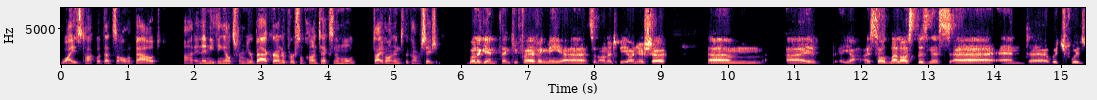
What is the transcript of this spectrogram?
Wyzetalk, what that's all about, uh, and anything else from your background or personal context, and then we'll dive on into the conversation. Well, again, thank you for having me. Uh, it's an honor to be on your show. Um, I yeah, I sold my last business, uh, and uh, which was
